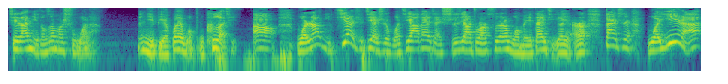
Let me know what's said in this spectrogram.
既然你都这么说了，那你别怪我不客气啊！我让你见识见识我家在在石家庄，虽然我没带几个人但是我依然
